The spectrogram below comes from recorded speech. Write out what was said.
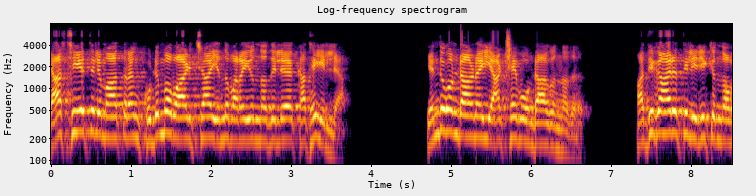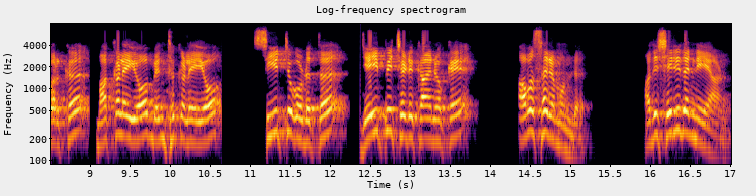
രാഷ്ട്രീയത്തിൽ മാത്രം കുടുംബവാഴ്ച എന്ന് പറയുന്നതിൽ കഥയില്ല. എന്തുകൊണ്ടാണ് ഈ ആക്ഷേപം ഉണ്ടാകുന്നത്? അധികാരത്തിലിരിക്കുന്നവർക്ക് മക്കളെയോ ബന്ധുക്കളെയോ സീറ്റ് കൊടുത്ത് ജയിപ്പിച്ചെടുക്കാനൊക്കെ അവസരമുണ്ട്. അത് ശരി തന്നെയാണ്.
